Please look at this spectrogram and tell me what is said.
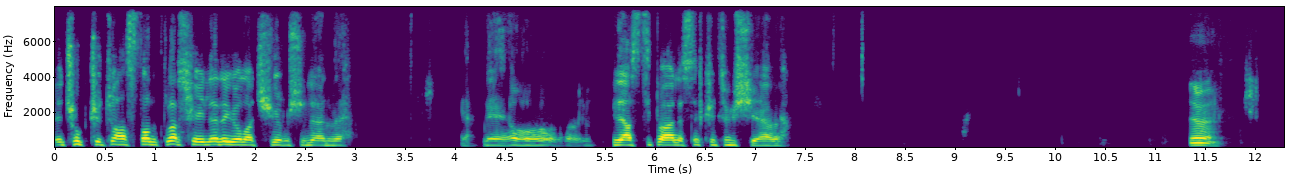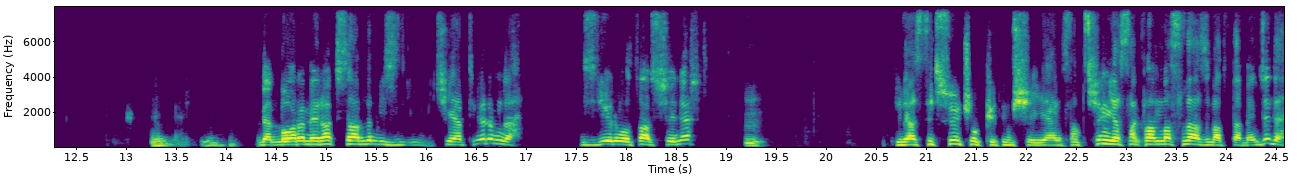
Ve çok kötü hastalıklar şeylere yol açıyormuş ileride. Yani o plastik maalesef kötü bir şey abi. Değil mi? Ben bu ara merak sardım. iz- şey yapıyorum da. izliyorum o tarz şeyler. Hı. Plastik su çok kötü bir şey yani. Satışın yasaklanması lazım hatta bence de.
